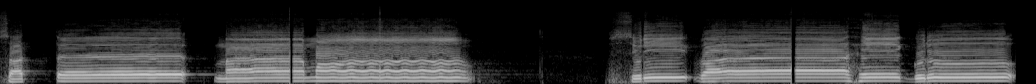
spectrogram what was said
ਸਤ ਨਾਮ ਸ੍ਰੀ ਵਾਹਿਗੁਰੂ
